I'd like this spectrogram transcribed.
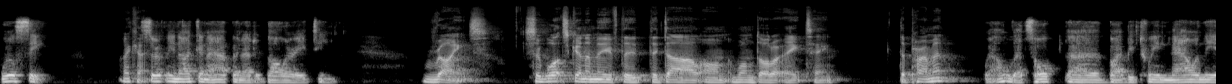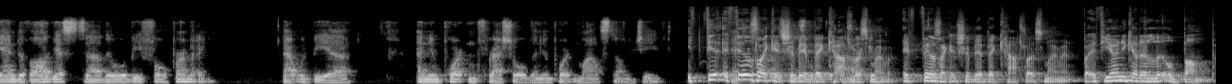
we'll see. Okay. Certainly not going to happen at a dollar eighteen. Right. So what's going to move the, the dial on one dollar eighteen? The permit. Well, let's hope uh, by between now and the end of August uh, there will be full permitting. That would be a an important threshold, an important milestone achieved. It, fe- it feels like it should be a big catalyst moment. It feels like it should be a big catalyst moment. But if you only get a little bump,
